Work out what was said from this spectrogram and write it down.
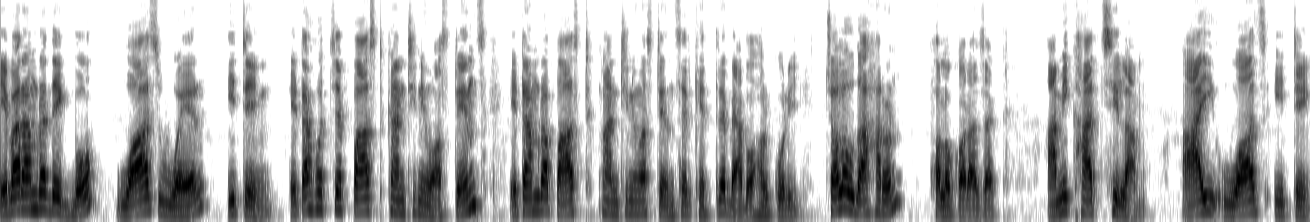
এবার আমরা দেখব ওয়াজ ওয়ের ইটিং এটা হচ্ছে পাস্ট কন্টিনিউয়াস টেন্স এটা আমরা পাস্ট কন্টিনিউয়াস টেন্সের ক্ষেত্রে ব্যবহার করি। চলো উদাহরণ ফলো করা যাক। আমি খাচ্ছিলাম। আই ওয়াজ ইটিং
